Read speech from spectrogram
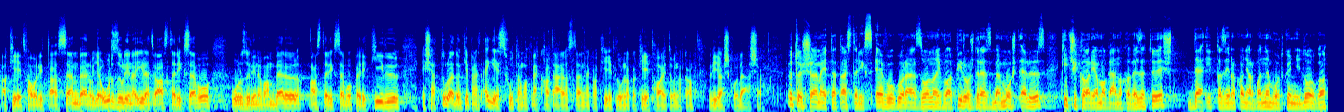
a két favorittal szemben. Ugye Urzulina, illetve Asterix Evo, Urzulina van belül, Asterix Evo pedig kívül, és hát tulajdonképpen az egész futamot meghatározta ennek a két lónak, a két hajtónak a viaskodása. Ötössel melytett Asterix Evo Gorán Zolnaival piros dressben most előz, kicsikarja magának a vezetőst, de itt azért a kanyarban nem volt könnyű dolga,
